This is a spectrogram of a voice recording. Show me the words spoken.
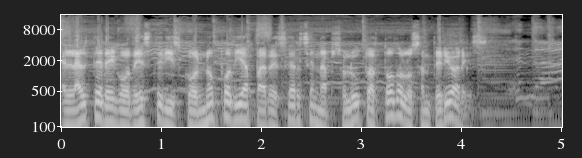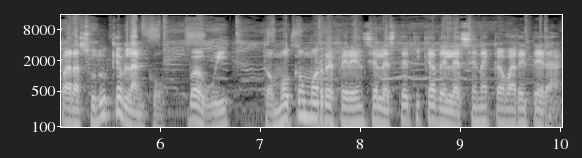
el alter ego de este disco no podía parecerse en absoluto a todos los anteriores. Para su duque blanco, Bowie tomó como referencia la estética de la escena cabaretera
